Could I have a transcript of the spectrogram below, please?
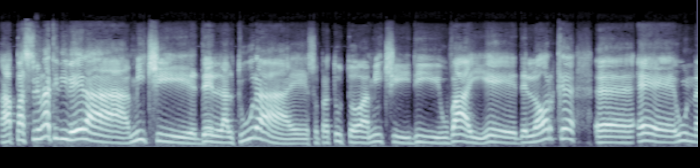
Appassionati di vela, amici dell'altura e soprattutto amici di Uvai e dell'Orc, eh, è un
